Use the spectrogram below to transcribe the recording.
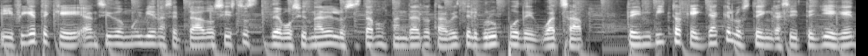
Y fíjate que han sido muy bien aceptados y estos devocionales los estamos mandando a través del grupo de WhatsApp. Te invito a que ya que los tengas y te lleguen,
